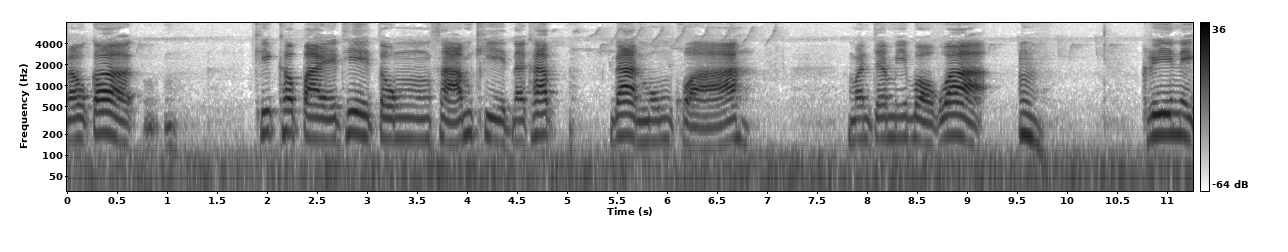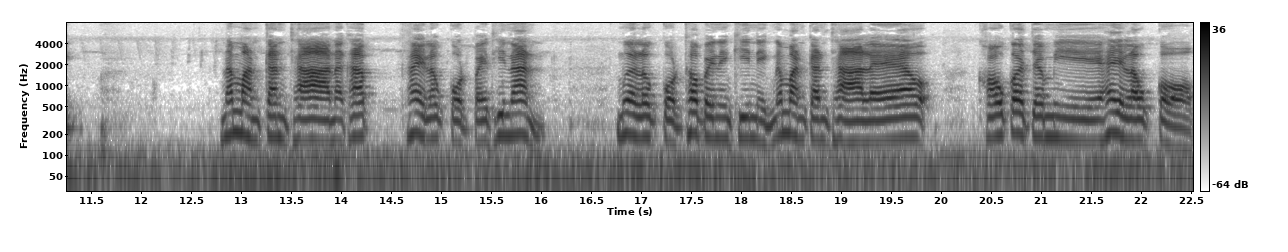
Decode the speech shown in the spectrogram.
เราก็คลิกเข้าไปที่ตรงสามขีดนะครับ ด้านมุมขวา มันจะมีบอกว่าคลินิก น้ำมันกัญชานะครับ ให้เรากดไปที่นั่น เมื่อเรากดเข้าไปในคลินิกน้ำมันกัญชาแล้ว เขาก็จะมีให้เรากรอก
